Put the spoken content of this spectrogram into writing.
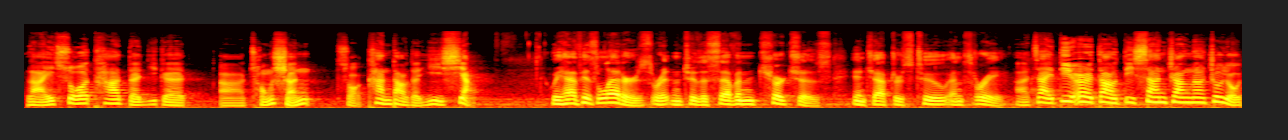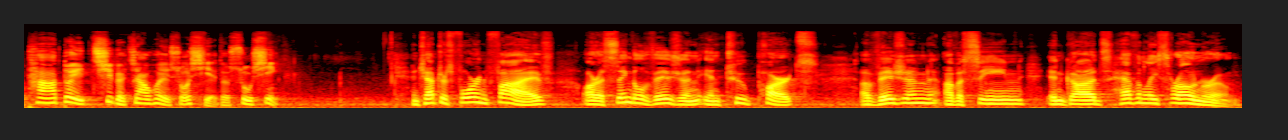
来说他的一个啊、从神所看到的意象。 We have his letters written to the seven churches in chapters 2 and 3. 啊，在第二到第三章呢，就有他对七个教会所写的书信。 And chapters 4 and 5 are a single vision in two parts a vision of a scene in God's heavenly throne room,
